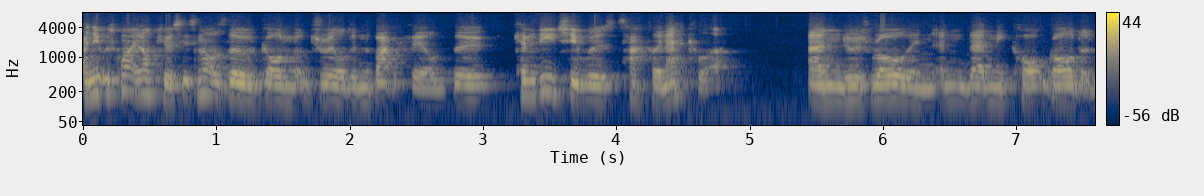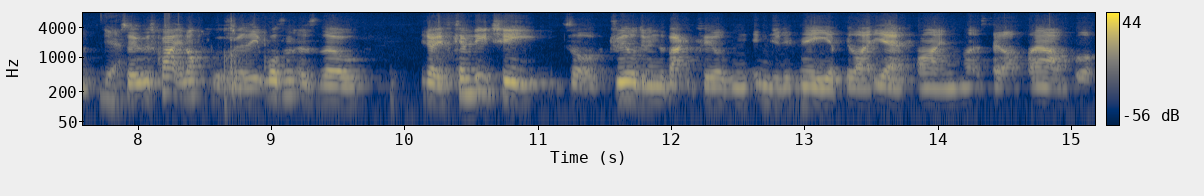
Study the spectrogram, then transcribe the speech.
and it was quite innocuous. It's not as though Gordon got drilled in the backfield. The Kemdici was tackling Ekeler and was rolling, and then he caught Gordon. Yeah. So it was quite innocuous, really. It wasn't as though, you know, if Kemdici sort of drilled him in the backfield and injured his knee, I'd be like, yeah, fine, let's take that play out. But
